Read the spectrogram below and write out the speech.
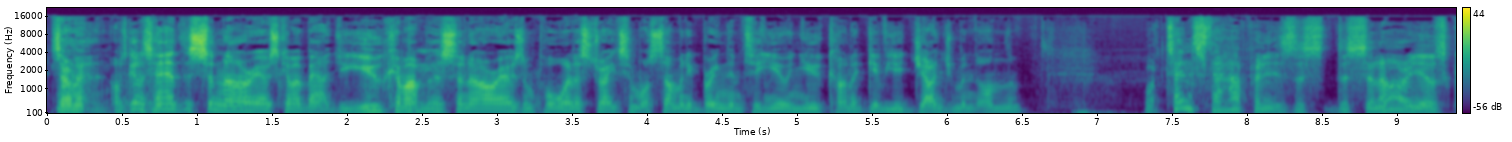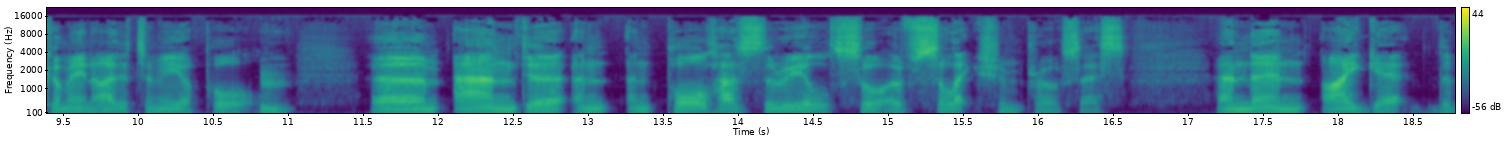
So I was going to say, how the scenarios come about? Do you come up with the scenarios and Paul illustrates them, or somebody bring them to you and you kind of give your judgment on them? What tends to happen is the, the scenarios come in either to me or Paul, Hmm. um, and uh, and and Paul has the real sort of selection process, and then I get the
